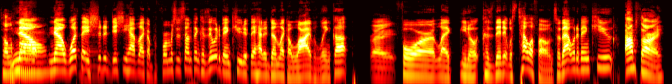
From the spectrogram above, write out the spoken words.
telephone. Now, now, what they should have did she have like a performance or something? Because it would have been cute if they had done like a live link up right? for like you know, because then it was telephone, so that would have been cute. I'm sorry, Or,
